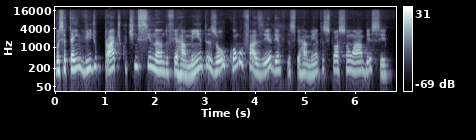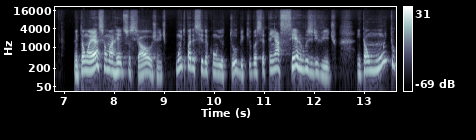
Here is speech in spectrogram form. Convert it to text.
você tem vídeo prático te ensinando ferramentas ou como fazer dentro das ferramentas situação A, B, C. Então, essa é uma rede social, gente, muito parecida com o YouTube, que você tem acervos de vídeo. Então, muito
